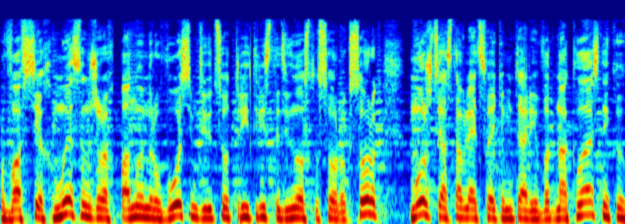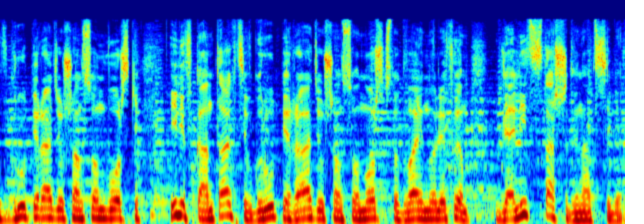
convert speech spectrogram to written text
во всех мессенджерах по номеру 8 903 390 40 40. Можете оставлять свои комментарии в Одноклассниках, в группе Радио Шансон Ворске или ВКонтакте в группе Радио Шансон Орск 102.0 FM для лиц старше 12 лет.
